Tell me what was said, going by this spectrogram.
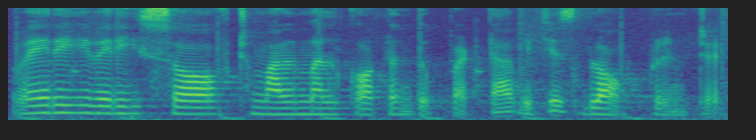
very very soft malmal cotton dupatta which is block printed.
